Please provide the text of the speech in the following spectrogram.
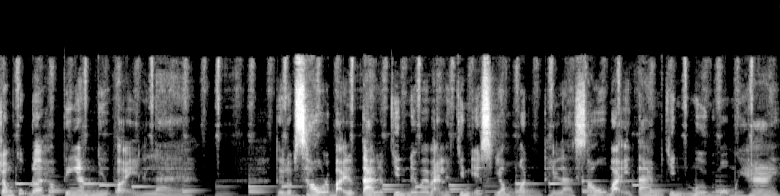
trong cuộc đời học tiếng Anh như vậy là từ lớp 6, lớp 7, lớp 8, lớp 9 nếu mấy bạn là 9X giống mình thì là 6, 7, 8, 9, 10, 11, 12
